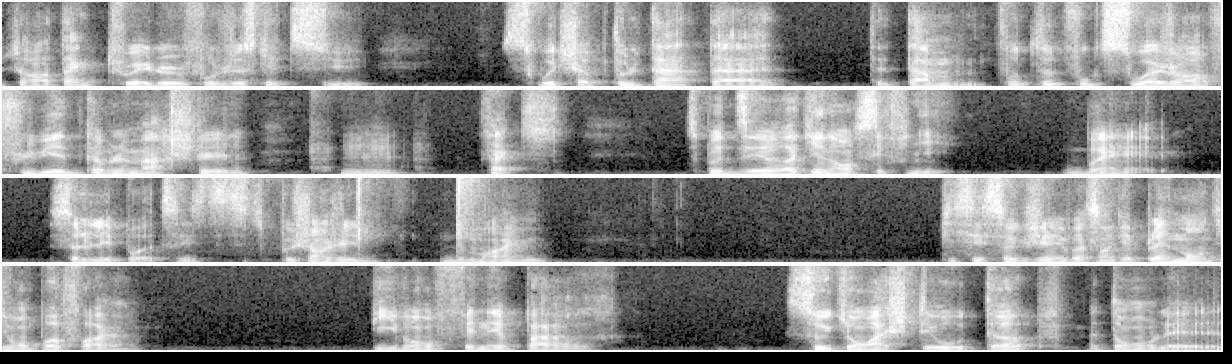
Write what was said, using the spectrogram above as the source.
genre en tant que trader, il faut juste que tu switch up tout le temps ta. faut, faut, que tu sois genre fluide comme le marché. Mm-hmm. Fait que tu peux te dire, OK, non, c'est fini. Ou bien, ça ne l'est pas. Tu peux changer de même. Puis c'est ça que j'ai l'impression qu'il y a plein de monde qui ne vont pas faire puis ils vont finir par ceux qui ont acheté au top, mettons le,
